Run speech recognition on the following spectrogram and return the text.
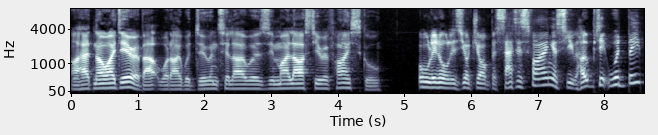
I had no idea about what I would do until I was in my last year of high school. All in all, is your job as satisfying as you hoped it would be?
